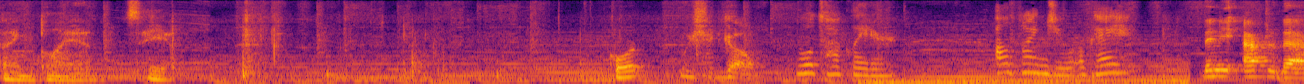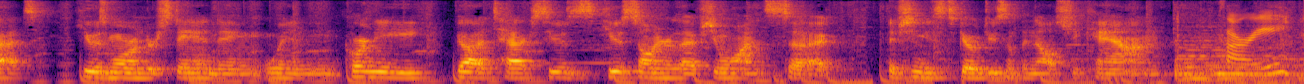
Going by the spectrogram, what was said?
thing planned. See ya. Court, we should go. We'll talk later. I'll find you, okay? Then he, after that, he was more understanding. When Courtney got a text, he was he was telling her that if she wants to, if she needs to go do something else, she can. Sorry.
